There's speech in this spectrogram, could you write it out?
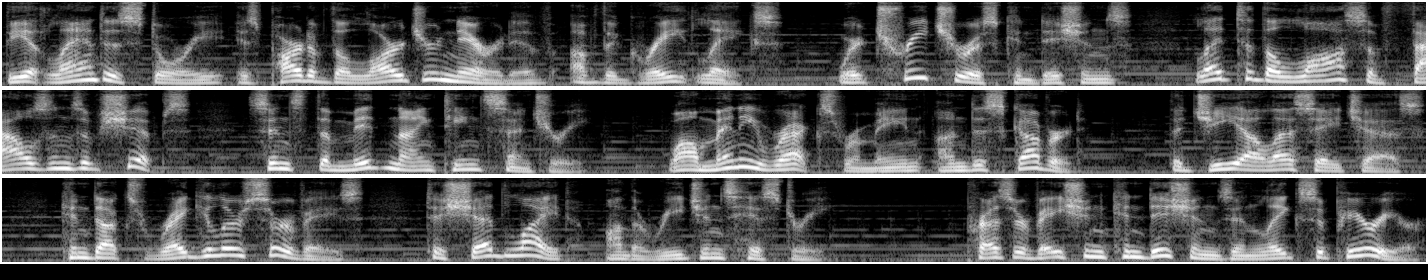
The Atlanta's story is part of the larger narrative of the Great Lakes, where treacherous conditions led to the loss of thousands of ships since the mid-19th century. While many wrecks remain undiscovered, the GLSHS conducts regular surveys to shed light on the region's history. Preservation conditions in Lake Superior,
